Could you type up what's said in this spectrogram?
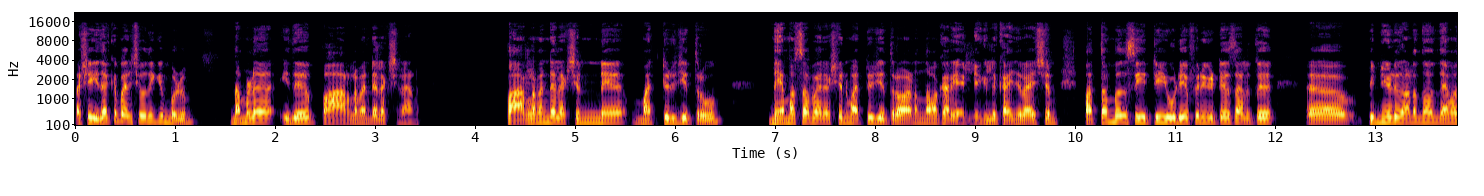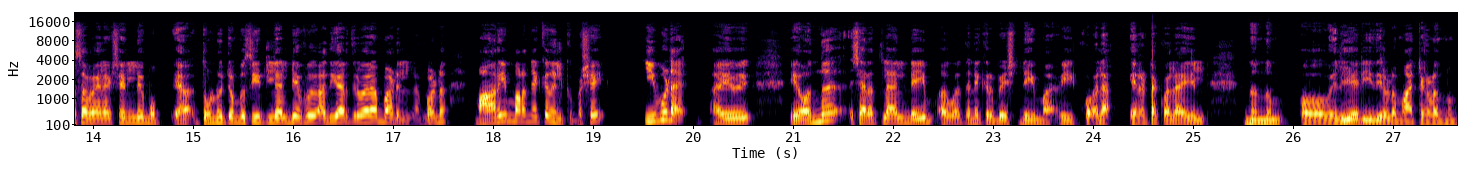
പക്ഷെ ഇതൊക്കെ പരിശോധിക്കുമ്പോഴും നമ്മൾ ഇത് പാർലമെന്റ് ഇലക്ഷനാണ്. പാർലമെന്റ് ഇലക്ഷന് മറ്റൊരു ചിത്രവും നിയമസഭാ ഇലക്ഷന് മറ്റൊരു ചിത്രമാണെന്ന് നമുക്കറിയാം. അല്ലെങ്കിൽ കഴിഞ്ഞ പ്രാവശ്യം പത്തൊമ്പത് സീറ്റ് യു ഡി എഫിന് കിട്ടിയ സ്ഥലത്ത് പിന്നീട് നടന്ന നിയമസഭാ ഇലക്ഷനിൽ തൊണ്ണൂറ്റൊമ്പത് സീറ്റിൽ എൽ ഡി എഫ് അധികാരത്തിൽ വരാൻ പാടില്ല. അപ്പോൾ മാറിയും മറിഞ്ഞൊക്കെ നിൽക്കും. പക്ഷേ ഇവിടെ ഒന്ന് ശരത് ലാലിന്റെയും അതുപോലെ തന്നെ കൃപേഷിന്റെയും ഈ കൊല ഇരട്ടക്കൊലയിൽ നിന്നും വലിയ രീതിയിലുള്ള മാറ്റങ്ങളൊന്നും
